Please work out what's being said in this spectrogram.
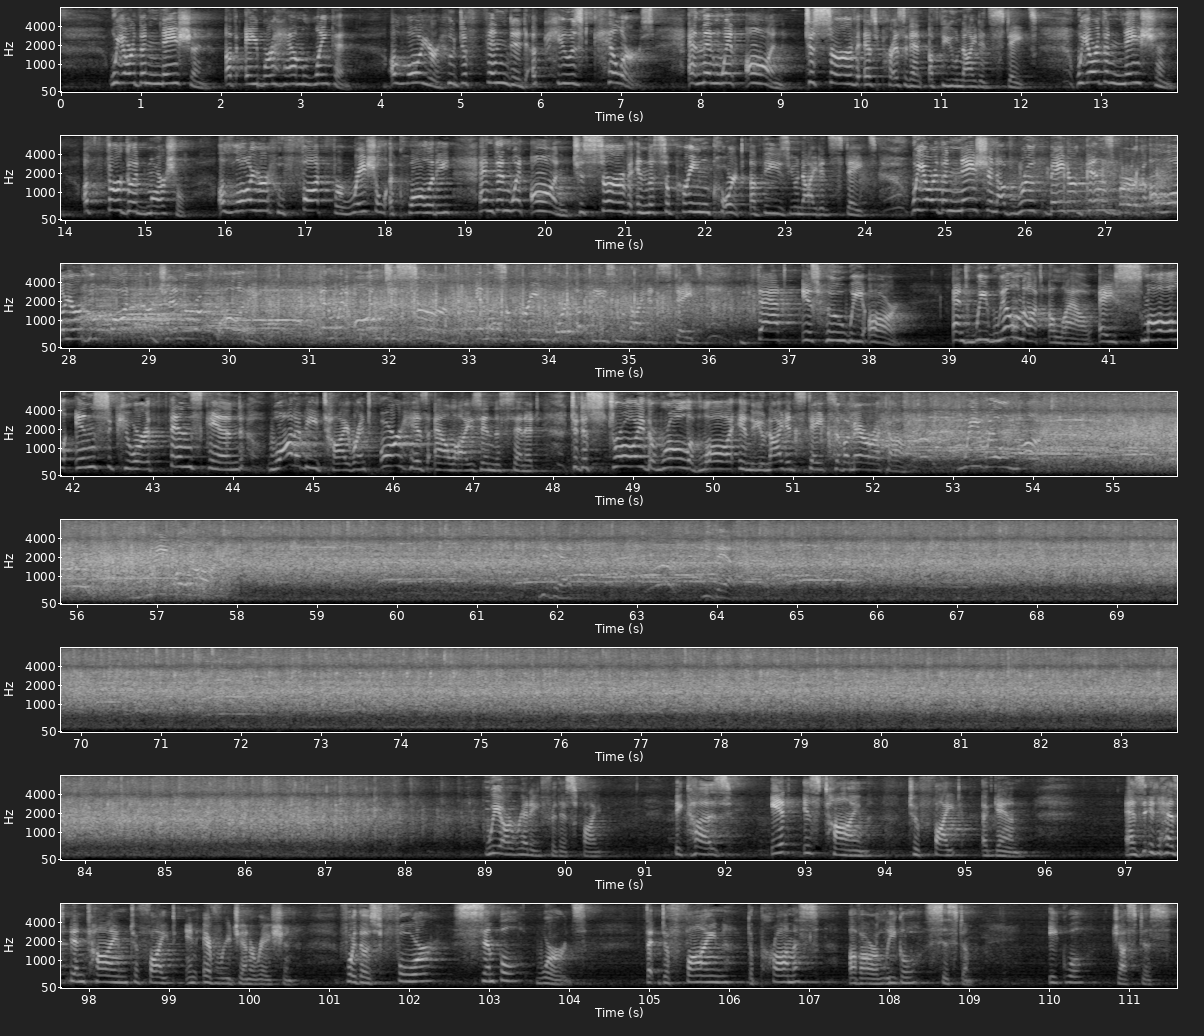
We are the nation of Abraham Lincoln, a lawyer who defended accused killers and then went on to serve as President of the United States. We are the nation of Thurgood Marshall, a lawyer who fought for racial equality and then went on to serve in the Supreme Court of these United States. We are the nation of Ruth Bader Ginsburg, a lawyer who fought for gender equality and went on to serve in the Supreme Court of these United States. That is who we are. And we will not allow a small, insecure, thin skinned, wannabe tyrant or his allies in the Senate to destroy the rule of law in the United States of America. We will not. We will not. You bet. You bet. We are ready for this fight because it is time to fight again, as it has been time to fight in every generation for those four simple words that define the promise of our legal system equal justice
